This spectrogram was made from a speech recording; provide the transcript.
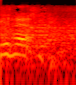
you have.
